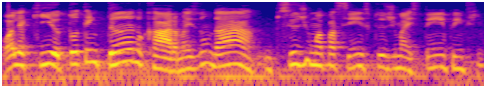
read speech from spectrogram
olha aqui, eu tô tentando, cara, mas não dá, preciso de uma paciência, preciso de mais tempo, enfim.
